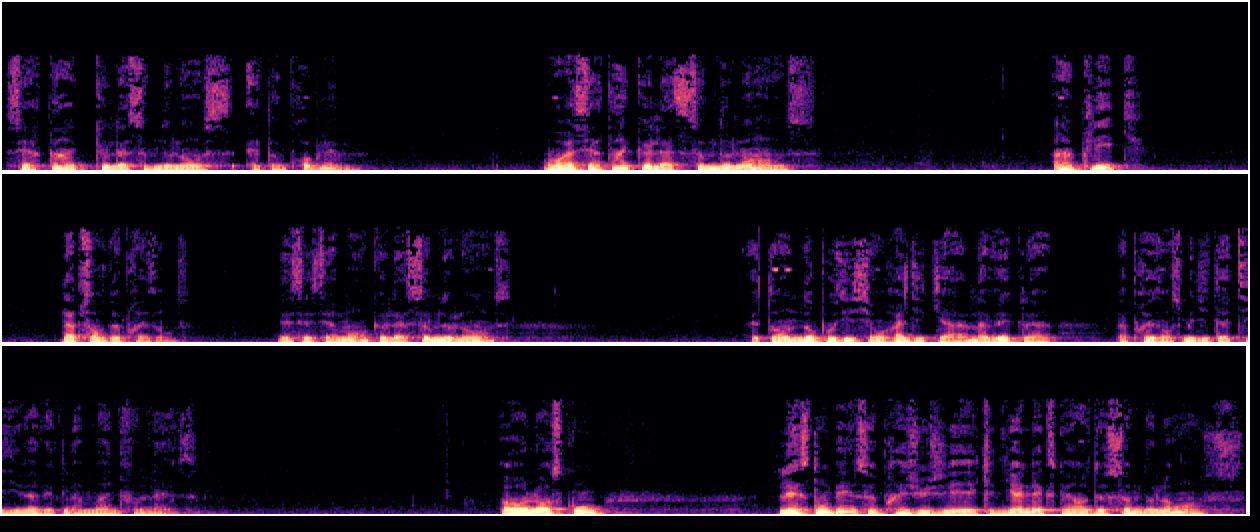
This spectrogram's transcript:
certain que la somnolence est un problème. On reste certain que la somnolence implique l'absence de présence nécessairement que la somnolence est en opposition radicale avec la, présence méditative, avec la mindfulness. Or, lorsqu'on laisse tomber ce préjugé qu'il y a une expérience de somnolence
